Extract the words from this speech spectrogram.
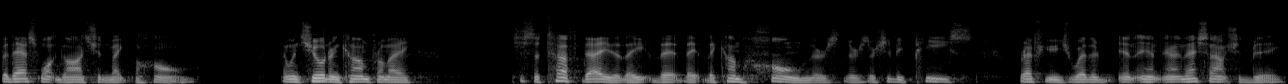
but that's what God should make the home. And when children come from a just a tough day that they, that they, they come home, there's, there's, there should be peace refuge, whether, and, and, and that's how it should be.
